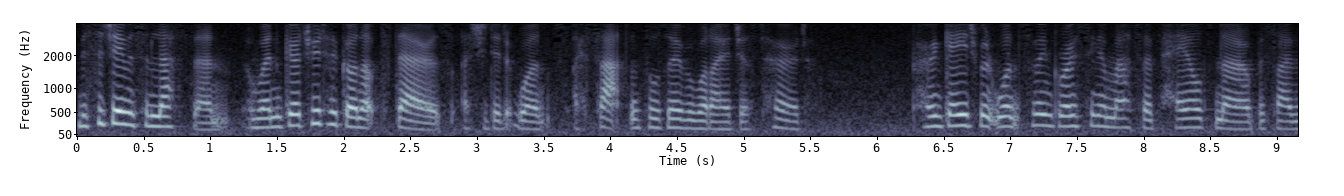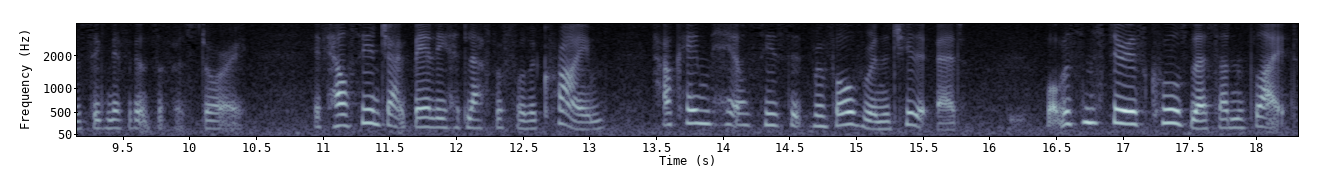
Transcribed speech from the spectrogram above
Mr. Jamieson left then, and when Gertrude had gone upstairs, as she did at once, I sat and thought over what I had just heard. Her engagement, once so engrossing a matter, paled now beside the significance of her story. If Halsey and Jack Bailey had left before the crime, how came Halsey's revolver in the tulip bed? What was the mysterious cause of their sudden flight?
